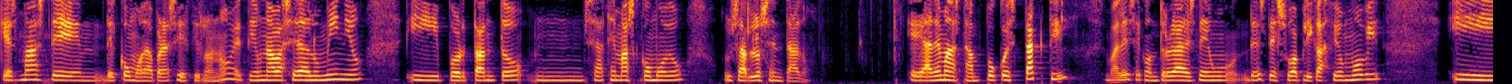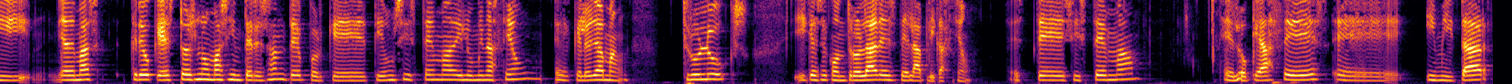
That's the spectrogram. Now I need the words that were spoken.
es más de, cómoda, por así decirlo, ¿no? Eh, tiene una base de aluminio y por tanto mm, se hace más cómodo usarlo sentado. Eh, además, tampoco es táctil, ¿vale? Se controla desde, desde su aplicación móvil y, además creo que esto es lo más interesante porque tiene un sistema de iluminación eh, que lo llaman TrueLux y que se controla desde la aplicación. Este sistema eh, lo que hace es imitar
